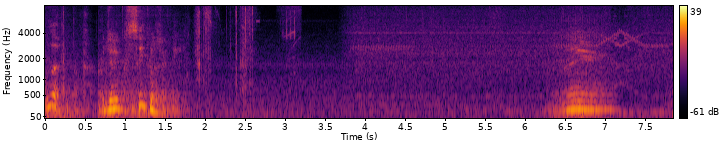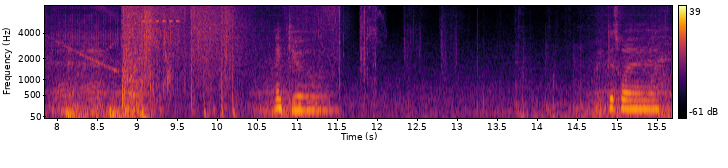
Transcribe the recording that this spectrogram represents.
Look, a cryogenic sequencer thing. Thank you. Right this way.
